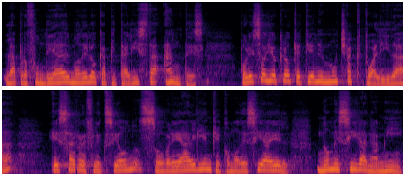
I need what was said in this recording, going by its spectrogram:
la profundidad del modelo capitalista antes. Por eso yo creo que tiene mucha actualidad esa reflexión sobre alguien que, como decía él, no me sigan a mí,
